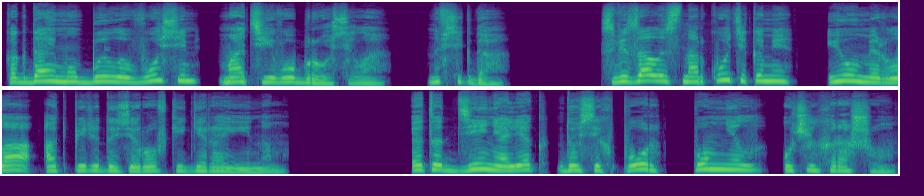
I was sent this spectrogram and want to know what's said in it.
Когда ему было восемь, мать его бросила. Навсегда связалась с наркотиками и умерла от передозировки героином. Этот день Олег до сих пор помнил очень хорошо.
